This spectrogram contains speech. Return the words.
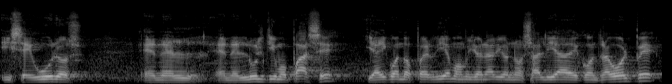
y seguros en el, en el último pase, y ahí cuando perdíamos Millonarios no salía de contragolpe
